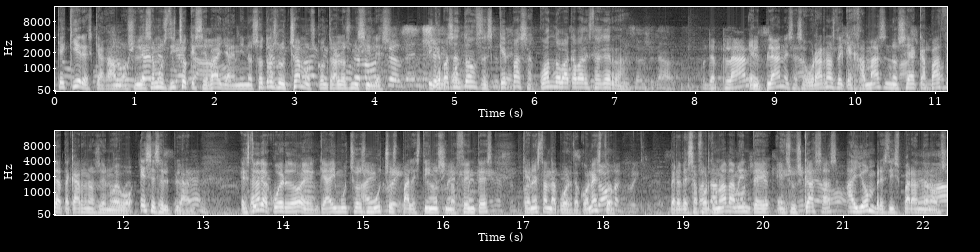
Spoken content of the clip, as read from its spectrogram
¿Qué quieres que hagamos? Les hemos dicho que se vayan y nosotros luchamos contra los misiles. ¿Y qué pasa entonces? ¿Qué pasa? ¿Cuándo va a acabar esta guerra? El plan es asegurarnos de que jamás no sea capaz de atacarnos de nuevo. Ese es el plan. Estoy de acuerdo en que hay muchos, muchos palestinos inocentes que no están de acuerdo con esto. Pero desafortunadamente en sus casas hay hombres disparándonos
